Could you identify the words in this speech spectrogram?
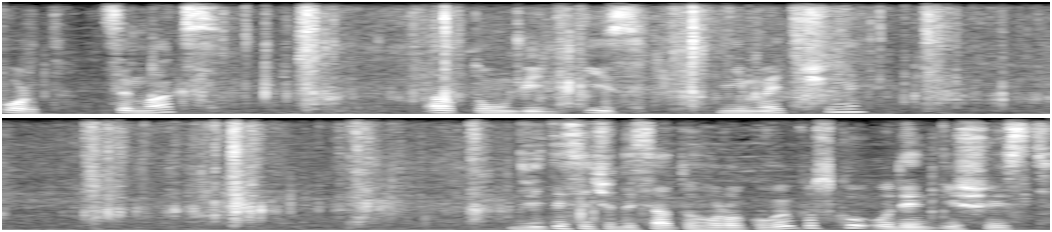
Ford C-Max. Автомобіль із Німеччини. 2010 року випуску 1,6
